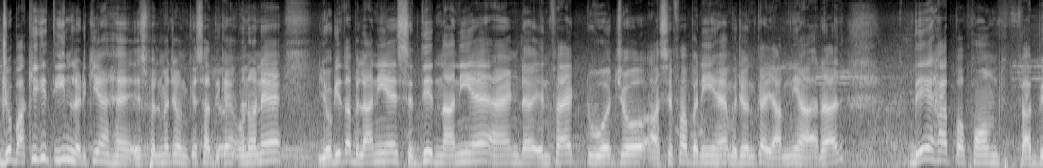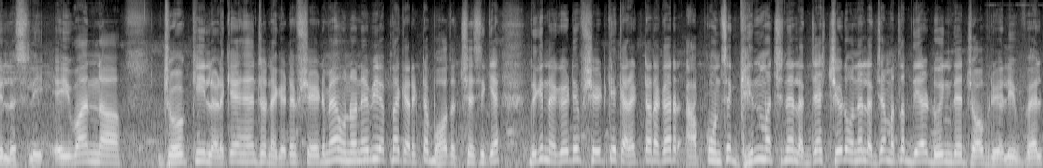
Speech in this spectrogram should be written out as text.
जो बाकी की तीन लड़कियाँ हैं इस फ़िल्म में जो उनके साथ दिखाई, उन्होंने योगिता बिलानी है सिद्धि नानी है एंड इनफैक्ट वो जो आसिफा बनी है, मुझे उनका याद नहीं आ रहा। They have perform fabulously even जो कि लड़के हैं जो नेगेटिव शेड में उन्होंने भी अपना कैरेक्टर बहुत अच्छे से किया। देखिए नेगेटिव शेड के कैरेक्टर अगर आपको उनसे घिन मचने लग जाए चिड़ होने लग जाए मतलब they are doing their job really well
